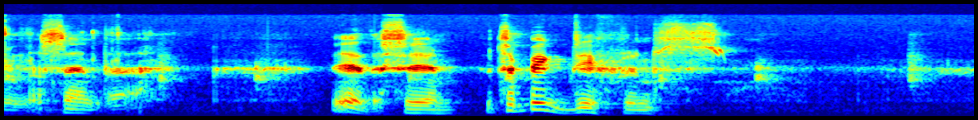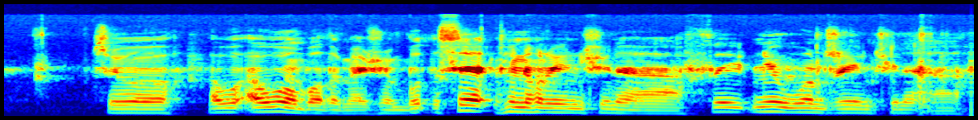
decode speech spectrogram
in the center they're the same. It's a big difference. So I, I won't bother measuring but they're certainly not inch and a half. The new ones are inch and a half.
